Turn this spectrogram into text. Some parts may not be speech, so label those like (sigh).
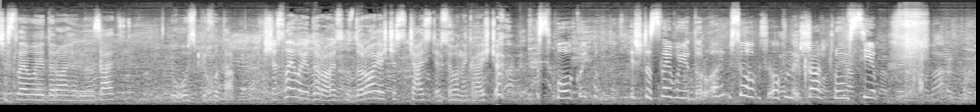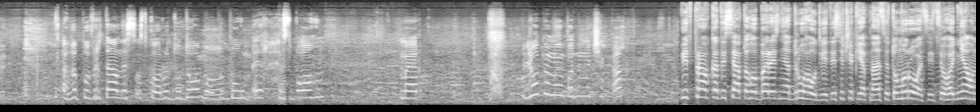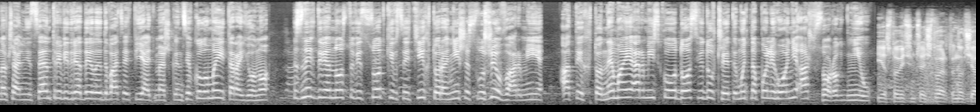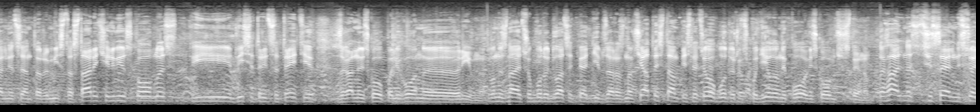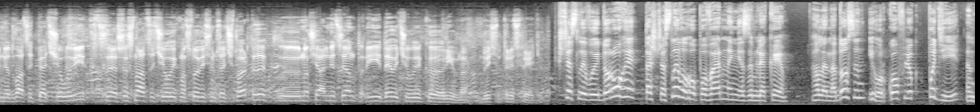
щасливої дороги назад, успіху там. Щасливої дороги, здоров'я, щас- щастя, всього найкращого. (laughs) Спокою і щасливої дороги. Всього, всього найкращого всім. А ви поверталися скоро додому, аби був мир. з Богом. Мир. Любимо і будемо чекати. Відправка 10 березня, друга у 2015 році. Цього дня у навчальні центри відрядили 25 мешканців Коломиї та району. З них 90% – це ті, хто раніше служив в армії. А тих, хто не має армійського досвіду, вчитимуть на полігоні аж 40 днів. Є 184-й навчальний центр міста Старичі, Львівська область і 233-й загальновійськовий полігон е, Рівне. Вони знають, що будуть 25 діб зараз навчатись там. Після цього будуть розподілені по військовим частинам. Загальна чисельність сьогодні 25 чоловік. Це 16 чоловік на 184-й е, навчальний центр і 9 чоловік е, Рівна, 233-й. Щасливої дороги та щасливого повернення земляки. Галина Досин, Ігор Кофлюк, події НТ.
